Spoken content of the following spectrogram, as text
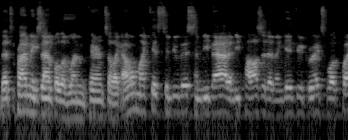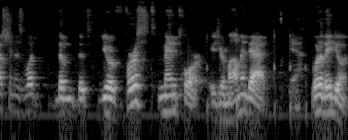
That's prime example of when parents are like, I want my kids to do this and be that and be positive and get good grades. Well, the question is, what the, the your first mentor is your mom and dad. Yeah. What are they doing?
